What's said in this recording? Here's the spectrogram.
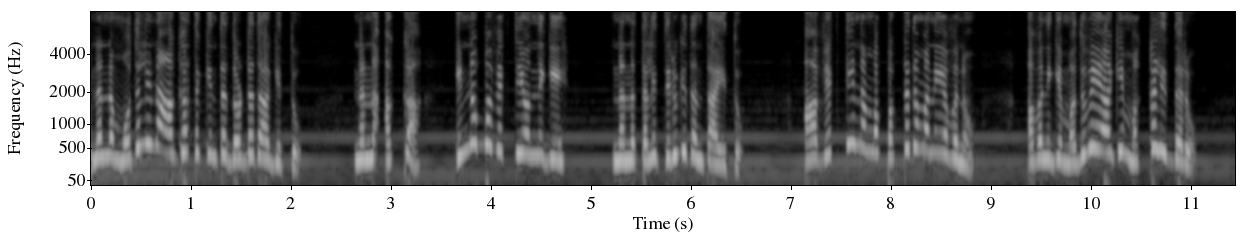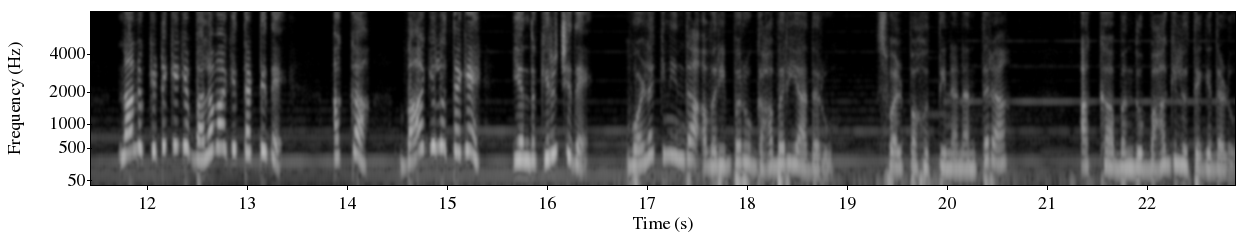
ನನ್ನ ಮೊದಲಿನ ಆಘಾತಕ್ಕಿಂತ ದೊಡ್ಡದಾಗಿತ್ತು. ನನ್ನ ಅಕ್ಕ ಇನ್ನೊಬ್ಬ ವ್ಯಕ್ತಿಯೊಂದಿಗೆ ನನ್ನ ತಲೆ ತಿರುಗಿದಂತಾಯಿತು. ಆ ವ್ಯಕ್ತಿ ನಮ್ಮ ಪಕ್ಕದ ಮನೆಯವನು. ಅವನಿಗೆ ಮದುವೆಯಾಗಿ ಮಕ್ಕಳಿದ್ದರು. ನಾನು ಕಿಟಕಿಗೆ ಬಲವಾಗಿ ತಟ್ಟಿದೆ. ಅಕ್ಕ, ಬಾಗಿಲು ತೆಗೆ ಎಂದು ಕಿರುಚಿದೆ. ಒಳಗಿನಿಂದ ಅವರಿಬ್ಬರೂ ಗಾಬರಿಯಾದರು. ಸ್ವಲ್ಪ ಹೊತ್ತಿನ ನಂತರ ಅಕ್ಕ ಬಂದು ಬಾಗಿಲು ತೆಗೆದಳು.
